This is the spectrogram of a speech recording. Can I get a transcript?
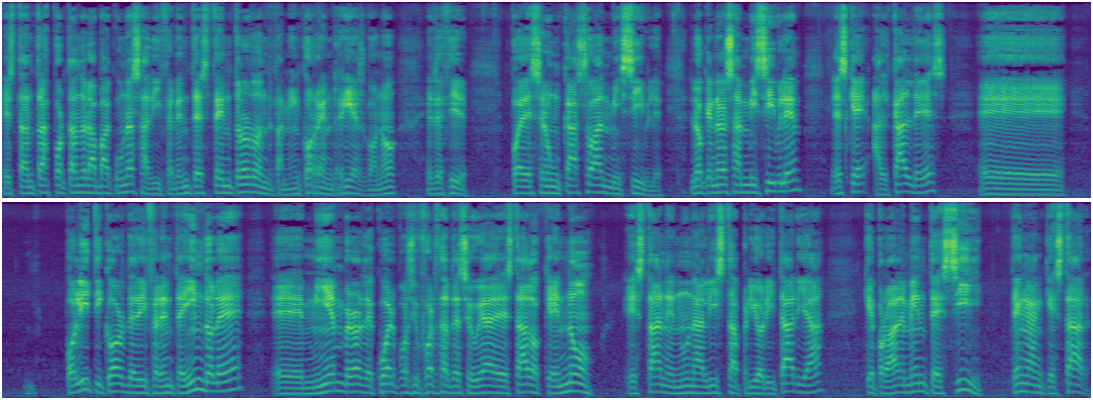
están transportando las vacunas a diferentes centros donde también corren riesgo, ¿no? Es decir, puede ser un caso admisible. Lo que no es admisible es que alcaldes, eh, políticos de diferente índole, eh, miembros de cuerpos y fuerzas de seguridad del Estado que no están en una lista prioritaria, que probablemente sí tengan que estar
